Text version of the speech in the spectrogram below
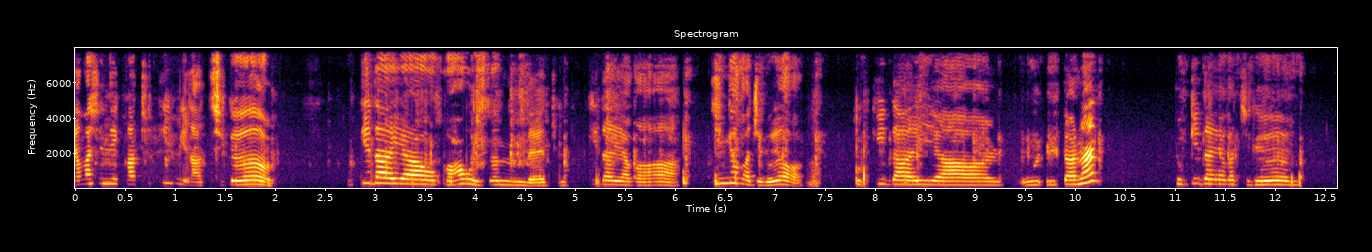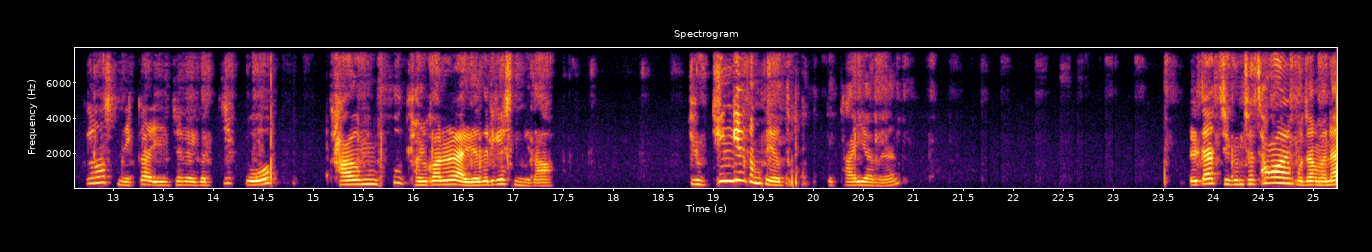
안녕하십니까 투티입니다. 지금 도끼다이아 그 하고 있었는데 지금 도끼다이아가 튕겨가지고요. 도끼다이아 일단은 도끼다이아가 지금 끊었으니까 이제 제가 이거 찍고 다음 후 결과를 알려드리겠습니다. 지금 튕긴 상태예요. 도- 그 다이아는. 일단 지금 제 상황을 보자면은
